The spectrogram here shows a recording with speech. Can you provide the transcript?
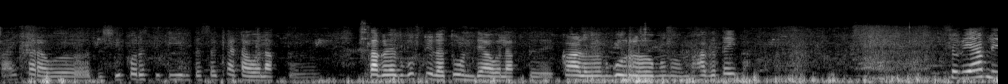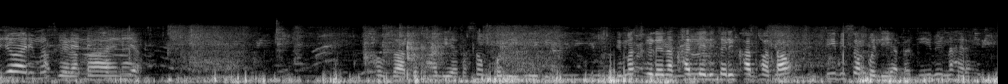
काय करावं? जशी परिस्थिती येईल तसं खेटावं लागतं. सगळ्याच गोष्टीला तोंड द्यावं लागतं काळण गोर म्हणून भागत आहे का? सगळी आपली ज्वारी आपल्याला काय नाही. झाली आता संपली ती बी. ती मस्किड्यानं खाल्लेली तरी खात होता ती बी संपली आता ती बी नाही राहिली.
